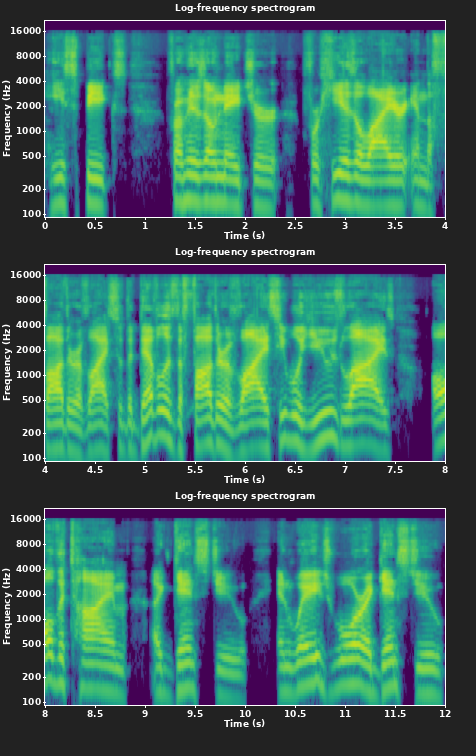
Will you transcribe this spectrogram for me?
he speaks from his own nature, for he is a liar and the father of lies. So the devil is the father of lies. He will use lies all the time against you and wage war against you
